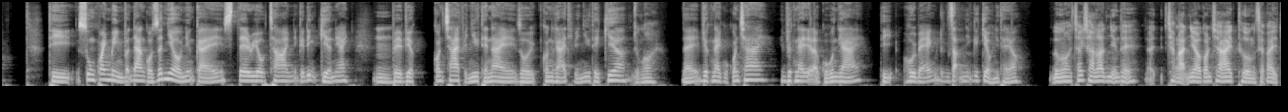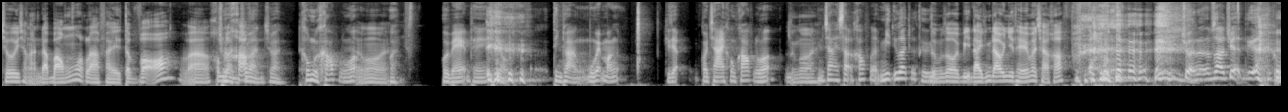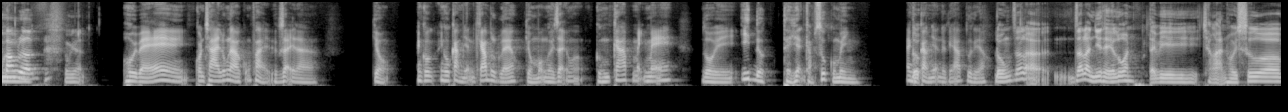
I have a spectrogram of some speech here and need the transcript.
Thì xung quanh mình vẫn đang có rất nhiều những cái stereotype những cái định kiến ấy anh ừ. về việc con trai phải như thế này rồi con gái thì phải như thế kia. Đúng rồi. Đấy việc này của con trai việc này lại là của con gái. Thì hồi bé cũng được dặn những cái kiểu như thế không? Đúng rồi chắc chắn là những thế. Chẳng hạn như là con trai thường sẽ phải chơi chẳng hạn đá bóng hoặc là phải tập võ và không chuẩn, được khóc. chuẩn chuẩn. Không được khóc đúng không? Đúng rồi. Hồi bé cũng thế kiểu thỉnh thoảng bố mẹ mắng cái gì con trai không khóc đúng không? Đúng rồi. Con trai sợ khóc mít ướt các thứ. Đúng rồi bị đánh đau như thế mà chả khóc. Chuyện làm sao chuyện không khóc ừ, được. công nhận. Hồi bé con trai lúc nào cũng phải được dạy là kiểu anh có anh có cảm nhận cái áp lực đấy không? Kiểu mọi người dạy cứng cáp mạnh mẽ rồi ít được thể hiện cảm xúc của mình. Anh đúng. có cảm nhận được cái áp lực đấy không? Đúng rất là rất là như thế luôn. Tại vì chẳng hạn hồi xưa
